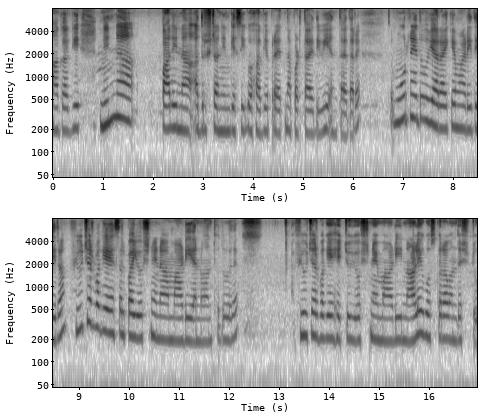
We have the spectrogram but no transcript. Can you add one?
ಹಾಗಾಗಿ ನಿನ್ನ ಪಾಲಿನ ಅದೃಷ್ಟ ನಿನಗೆ ಸಿಗೋ ಹಾಗೆ ಪ್ರಯತ್ನ ಪಡ್ತಾ ಇದ್ದೀವಿ ಅಂತ ಇದ್ದಾರೆ. ಸೊ ಮೂರನೇದು ಯಾರು ಆಯ್ಕೆ ಮಾಡಿದ್ದೀರಾ? ಫ್ಯೂಚರ್ ಬಗ್ಗೆ ಸ್ವಲ್ಪ ಯೋಚನೆನ ಮಾಡಿ ಅನ್ನುವಂಥದ್ದು ಇದೆ. ಫ್ಯೂಚರ್ ಬಗ್ಗೆ ಹೆಚ್ಚು ಯೋಚನೆ ಮಾಡಿ, ನಾಳೆಗೋಸ್ಕರ ಒಂದಷ್ಟು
